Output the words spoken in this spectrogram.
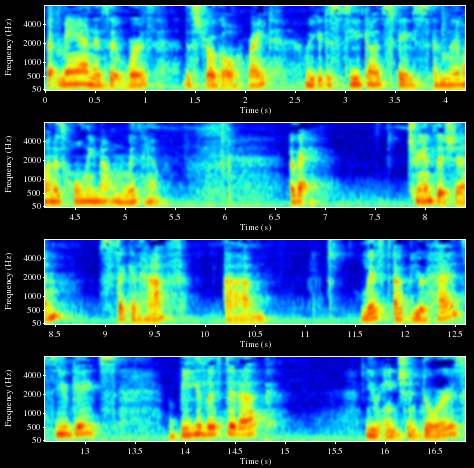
But man, is it worth the struggle, right? We get to see God's face and live on his holy mountain with him. Okay, transition, second half. Um, lift up your heads, you gates be lifted up, you ancient doors,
